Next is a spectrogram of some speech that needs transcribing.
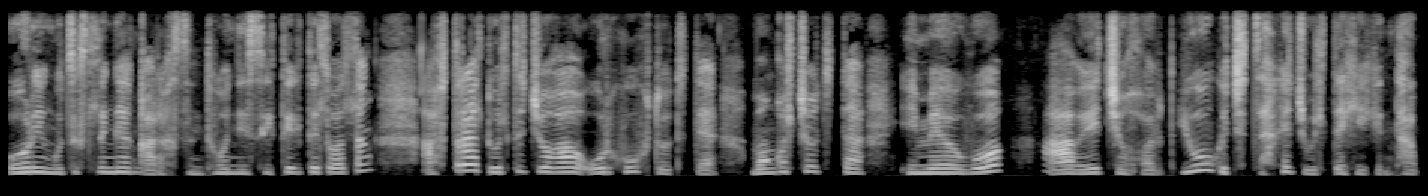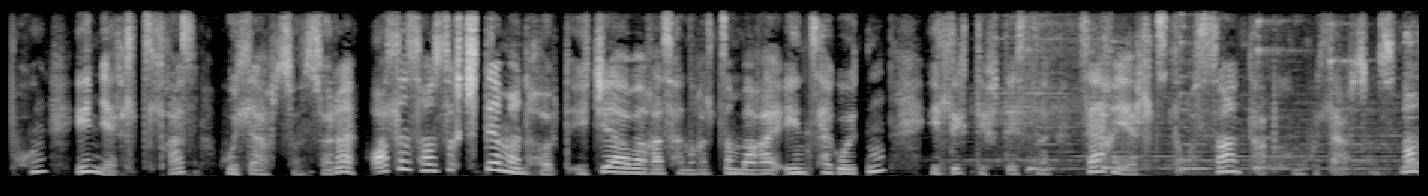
өөрийн үзэсгэлэнгээ гаргасан түүний сэтгэгдэл болон Австралид үлдэж байгаа үр хүүхдүүдтэй монголчууд та эмээ өвөө аав ээжийн хувьд юу гэж захиж үлдээхийг нь та бүхэн энэ ярилцлагаас хүлээ авч сонсоорой. Олон сонсогчдын мань хувьд ээжээ аваагаа санагалзан байгаа энэ цаг үед нь элэг твтээсэн сайхан ярилцлага болсон. Та бүхэн хүлээ авч сонсноо.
